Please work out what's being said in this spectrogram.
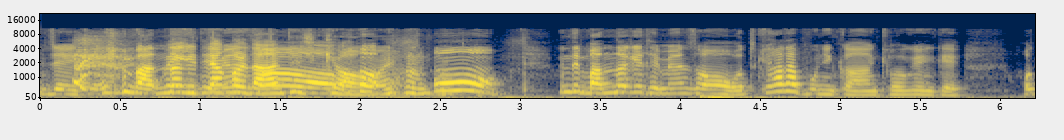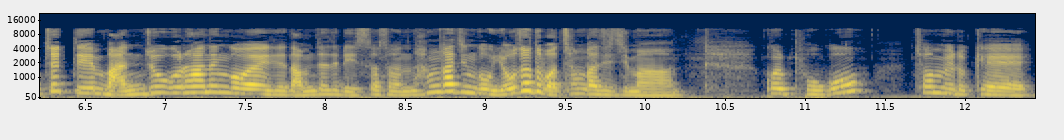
이제 만나게 왜 되면서 이딴 걸 나한테 시켜? 이런 거. 어. 근데 만나게 되면서 어떻게 하다 보니까 결국에 이게 어쨌든 만족을 하는 거에 이제 남자들이 있어서는 한 가지인 거고 여자도 마찬가지지만 그걸 보고 처음에 이렇게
